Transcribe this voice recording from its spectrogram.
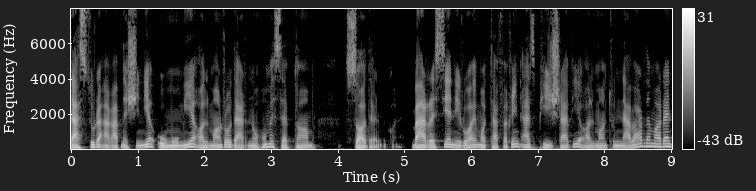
دستور عقب نشینی عمومی آلمان رو در نهم سپتامبر صادر می‌کنه. بررسی نیروهای متفقین از پیشروی آلمان تو نبرد مارن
